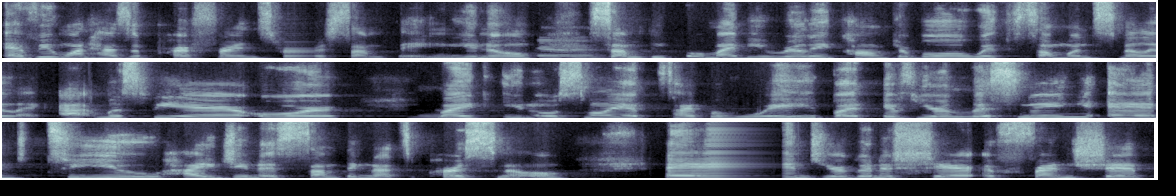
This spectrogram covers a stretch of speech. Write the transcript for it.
everyone has a preference for something. You know, Yeah. some people might be really comfortable with someone smelling like atmosphere or Yeah. like, you know, smelling a type of way. But if you're listening and to you, hygiene is something that's personal and you're going to share a friendship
